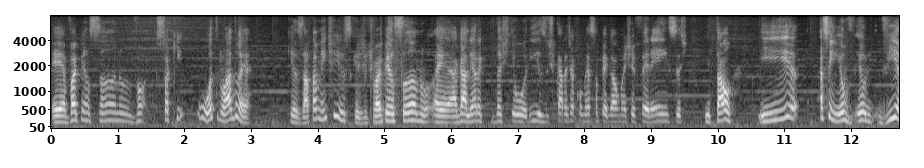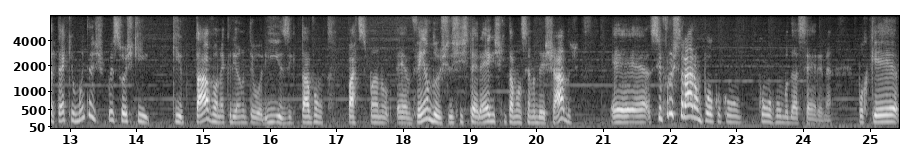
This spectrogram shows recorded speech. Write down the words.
é, vai pensando. Só que o outro lado é que é exatamente isso, que a gente vai pensando, é, a galera das teorias, os caras já começam a pegar umas referências e tal. E, assim, eu, eu vi até que muitas pessoas que estavam né, criando teorias e que estavam participando, é, vendo os easter eggs que estavam sendo deixados, é, se frustraram um pouco com, com o rumo da série, né? Porque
